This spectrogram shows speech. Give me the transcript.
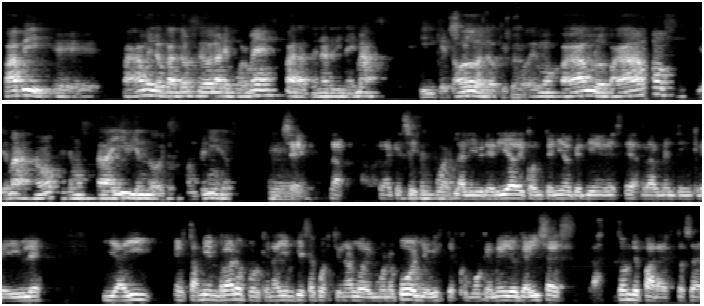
papi, eh, pagame los 14 dólares por mes para tener Disney más y que todo lo que podemos pagar lo pagamos y demás, ¿no? Queremos estar ahí viendo esos contenidos. Eh, sí, la, verdad que sí. La librería de contenido que tienen es, realmente increíble. Y ahí es también raro porque nadie empieza a cuestionar lo del monopolio, ¿viste? Es como que medio que ahí ya es, ¿dónde para esto? O sea,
